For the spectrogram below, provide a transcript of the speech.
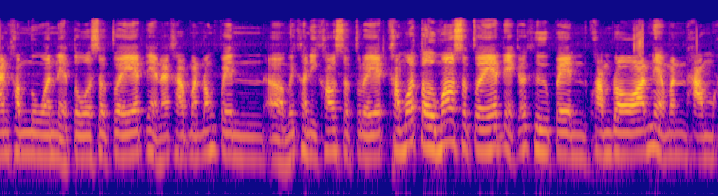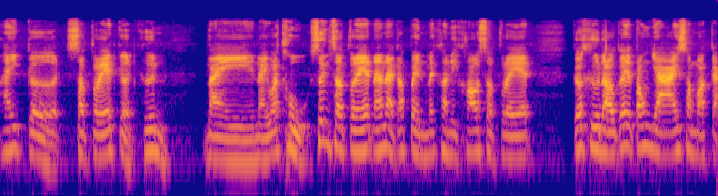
ารคำนวณเนี่ยตัวสเตรสเนี่ยนะครับมันต้องเป็นเอ่อ mechanical stress คำว่า thermal stress เนี่ยก็คือเป็นความร้อนเนี่ยมันทำให้เกิดสเตรสเกิดขึ้นในในวัตถุ ซึ่งสเตรสนั้นนะก็เป็น mechanical stress ก็คือเราก็จะต้องย้ายสมก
